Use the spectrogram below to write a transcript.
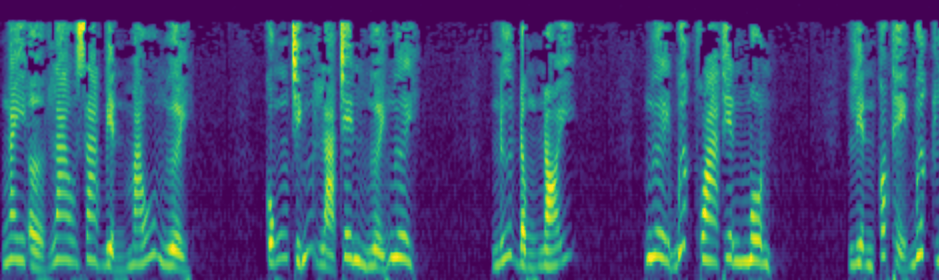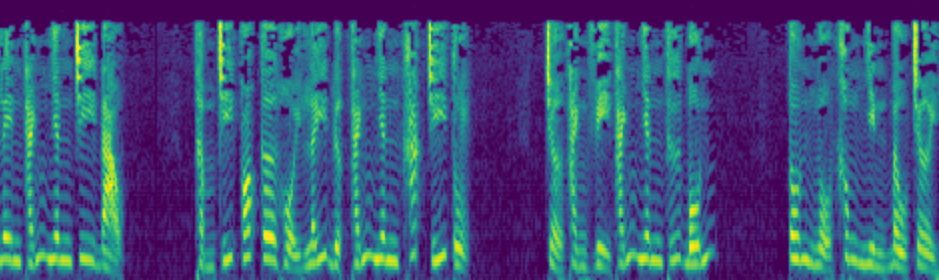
ngay ở lao ra biển máu người, cũng chính là trên người ngươi. Nữ đồng nói, ngươi bước qua thiên môn, liền có thể bước lên thánh nhân chi đạo, thậm chí có cơ hội lấy được thánh nhân khác trí tuệ, trở thành vị thánh nhân thứ bốn, tôn ngộ không nhìn bầu trời,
